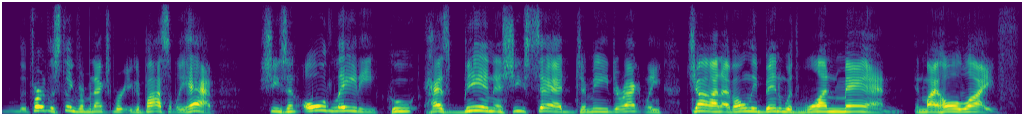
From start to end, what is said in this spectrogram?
the furthest thing from an expert you could possibly have. She's an old lady who has been, as she said to me directly, John, I've only been with one man in my whole life.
